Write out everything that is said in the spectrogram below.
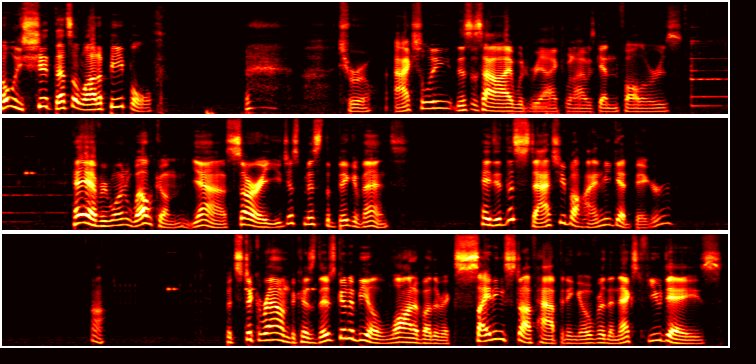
Holy shit, that's a lot of people. True. Actually, this is how I would react when I was getting followers. Hey everyone, welcome. Yeah, sorry, you just missed the big event. Hey, did this statue behind me get bigger? Huh. But stick around because there's going to be a lot of other exciting stuff happening over the next few days.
